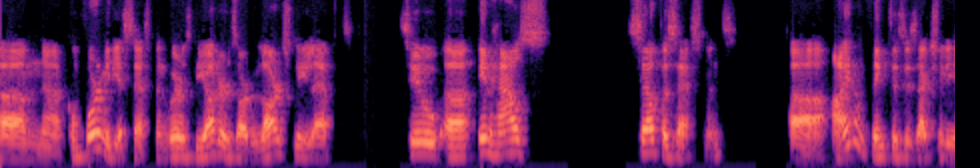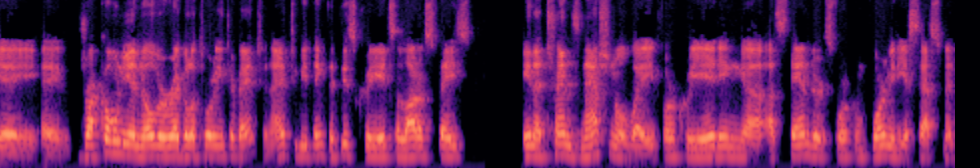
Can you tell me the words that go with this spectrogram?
um, uh, conformity assessment, whereas the others are largely left to uh, in-house self-assessment. Uh, I don't think this is actually a, a draconian over-regulatory intervention. I actually think that this creates a lot of space in a transnational way for creating uh, standards for conformity assessment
